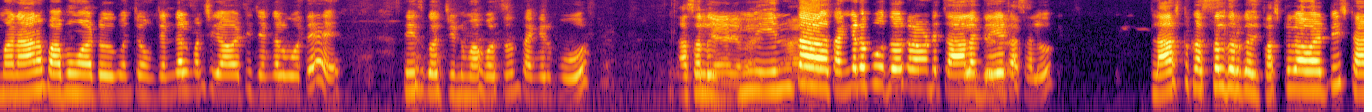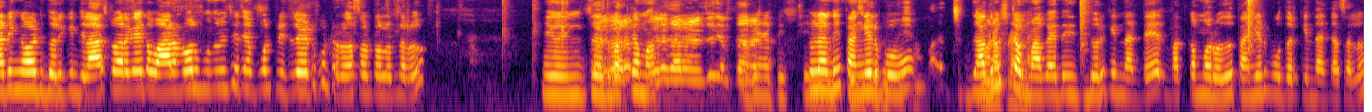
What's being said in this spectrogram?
మా నాన్న పాపం అటు కొంచెం జంగల్ మనిషి కాబట్టి జంగల్ పోతే తీసుకొచ్చిండు మా కోసం తంగెడు పువ్వు. అసలు ఇంత తంగెడ పువ్వు దొరకడం అంటే చాలా గ్రేట్ అసలు. లాస్ట్కి అస్సలు దొరకదు. ఫస్ట్ కాబట్టి స్టార్టింగ్ కాబట్టి దొరికింది. లాస్ట్ వరకు అయితే వారం రోజుల ముందు నుంచే తెంపుకొని ఫ్రిడ్జ్లో పెట్టుకుంటారు అసలు వాళ్ళు ఉన్నారు చూడండి తంగేడు పువ్వు. అదృష్టం మాకైతే ఇది దొరికిందంటే బతుకమ్మ రోజు తంగేడు పువ్వు దొరికిందంటే అసలు.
